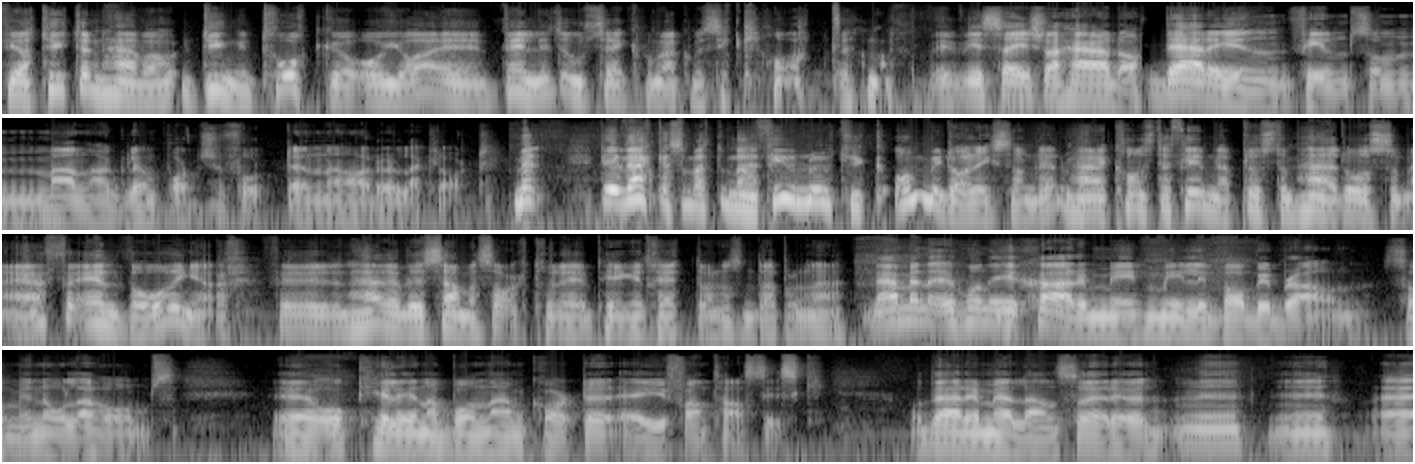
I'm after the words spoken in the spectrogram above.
För jag tyckte den här var dyngtråkig och jag är väldigt osäker på om jag kommer se klart den. Vi, vi säger så här då. Det här är ju en film som man har glömt bort så fort den har rullat klart. Men det verkar som att de här filmerna du tycker om idag liksom, det är de här konstiga filmerna plus de här då som är för 11-åringar. För den här är väl samma sak, tror det är PG-13 och sånt där på den här. Nej men hon är charmig, Millie Bobby Brown, som Enola Holmes. Eh, Och Helena Bonham Carter är ju fantastisk. Och däremellan så är det väl, eh, eh,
